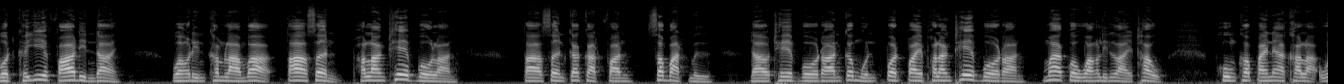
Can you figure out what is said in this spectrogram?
บทขยี้ฟ้าดินได้ วังรินคำรามว่าตาเซินพลังเทพโบราณ ตาเซินก็กัดฟันสะบัดมือ ดาวเทพโบราณก็หมุนปลดปล่อยพลังเทพโบราณ มากกว่าวังลินหลายเท่า พุ่งเข้าไปในอัคระเว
